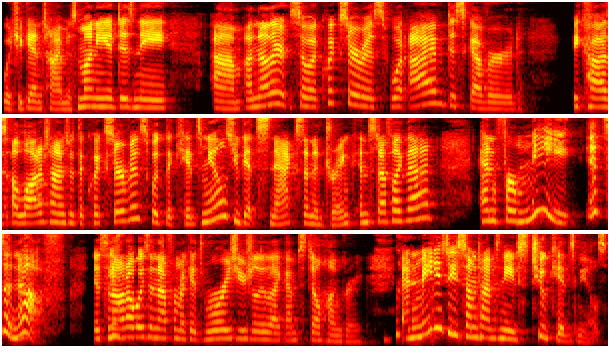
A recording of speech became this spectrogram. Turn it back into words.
which again, time is money at Disney. Um, another, so a quick service, what I've discovered, because a lot of times with the quick service, with the kids' meals, you get snacks and a drink and stuff like that. And for me, it's enough it's not always enough for my kids. Rory's usually like, I'm still hungry. And Maisie sometimes needs two kids' meals.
